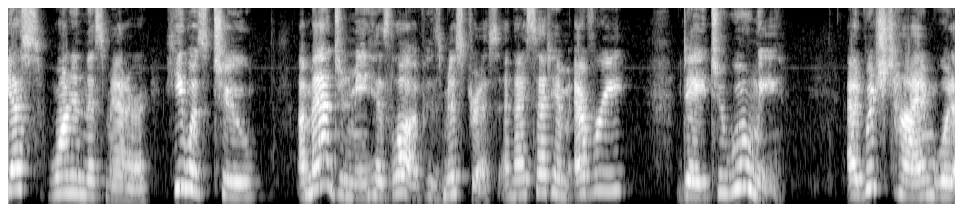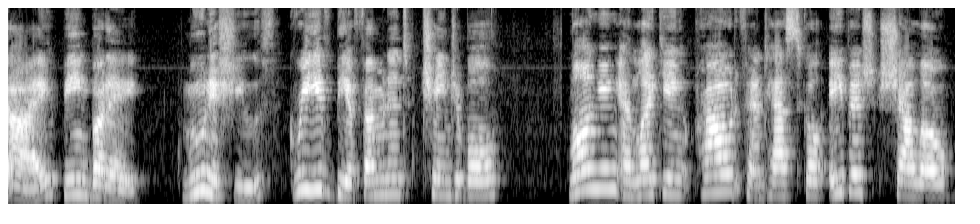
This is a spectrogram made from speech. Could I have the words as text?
Yes, one in this manner. He was to imagine me his love, his mistress, and I set him every day to woo me. At which time would I, being but a moonish youth, grieve, be effeminate, changeable, longing and liking, proud, fantastical, apish, shallow,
